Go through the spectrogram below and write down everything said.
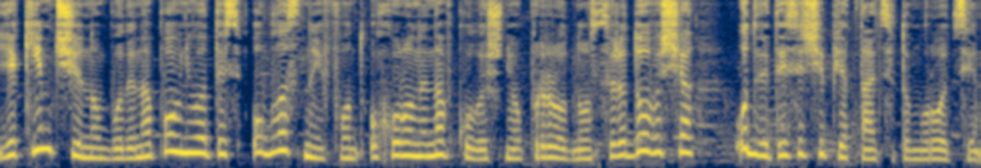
яким чином буде наповнюватись обласний фонд охорони навколишнього природного середовища у 2015 році.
